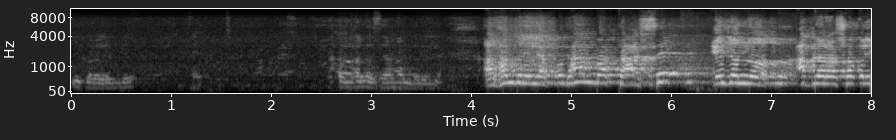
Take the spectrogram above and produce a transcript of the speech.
কি করা লাগবে ভালো আছে আলহামদুলিল্লাহ। প্রধান বক্তা আসছে এই জন্য আপনারা সকলে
